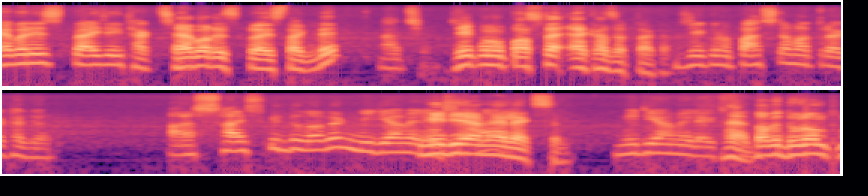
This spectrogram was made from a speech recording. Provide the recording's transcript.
এভারেজ প্রাইজেই থাকছে। এভারেজ প্রাইস থাকবে। আচ্ছা। যে কোনো পাঁচটা এক হাজার টাকা। যে কোনো পাঁচটা মাত্র এক হাজার। আর সাইজ কিন্তু পাবেন medium medium L XL medium L XL হ্যাঁ তবে দুরন্ত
